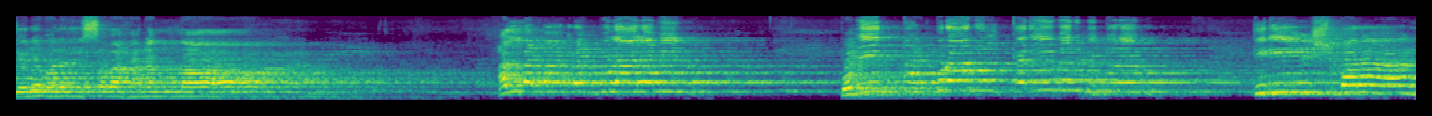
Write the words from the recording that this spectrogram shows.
জোরে বলেন সুবহানাল্লাহ। আল্লাহ পাক রব্বুল আলামিন পবিত্র কোরআনুল কারীমের ভিতরে 30 পারায়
